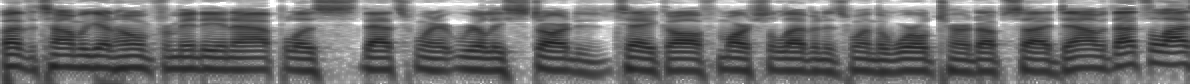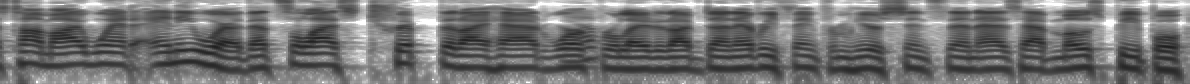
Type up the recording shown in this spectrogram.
by the time we got home from Indianapolis, that's when it really started to take off. March 11 is when the world turned upside down. But that's the last time I went anywhere. That's the last trip that I had work related. I've done everything from here since then, as have most people.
